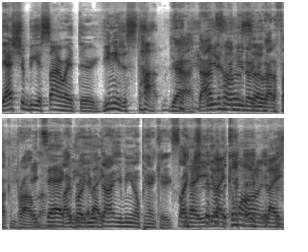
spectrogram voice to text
that should be a sign right there. You need to stop. Yeah, that's when you know you got a fucking problem. Exactly. Like, bro, you're Like- not even, you know, pancakes. Like, Like, like, come on, like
